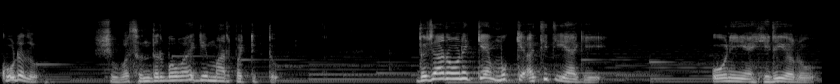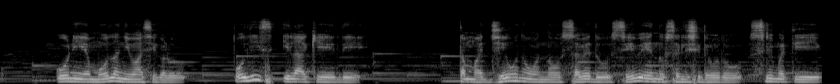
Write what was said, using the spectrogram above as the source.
ಕೂಡಲು ಶುಭ ಸಂದರ್ಭವಾಗಿ ಮಾರ್ಪಟ್ಟಿತ್ತು. ಧ್ವಜಾರೋಹಣಕ್ಕೆ ಮುಖ್ಯ ಅತಿಥಿಯಾಗಿ ಓಣಿಯ ಹಿರಿಯರು, ಓಣಿಯ ಮೂಲ ನಿವಾಸಿಗಳು, ಪೊಲೀಸ್ ಇಲಾಖೆಯಲ್ಲಿ ತಮ್ಮ ಜೀವನವನ್ನು ಸವೆದು ಸೇವೆಯನ್ನು ಸಲ್ಲಿಸಿದವರು ಶ್ರೀಮತಿ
